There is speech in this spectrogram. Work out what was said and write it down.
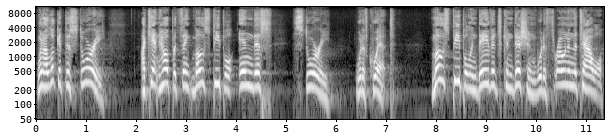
When I look at this story, I can't help but think most people in this story would have quit. Most people in David's condition would have thrown in the towel.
